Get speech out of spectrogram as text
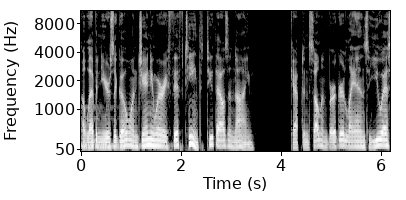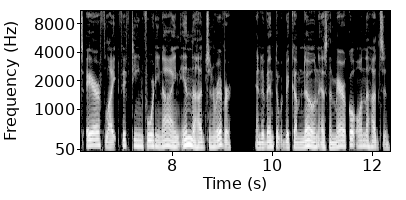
Eleven years ago, on January 15th, 2009, Captain Sullenberger lands U.S. Air Flight 1549 in the Hudson River, an event that would become known as the Miracle on the Hudson.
